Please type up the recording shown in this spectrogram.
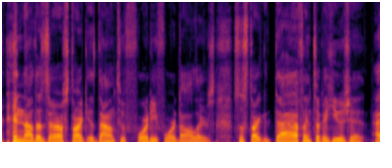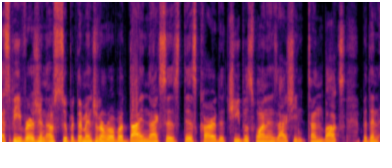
and now the Zero Stark is down to $44. So Stark definitely took a huge hit. SP version of Super Dimensional Robot Dainexus. This card, the cheapest one, is actually 10 bucks, but then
